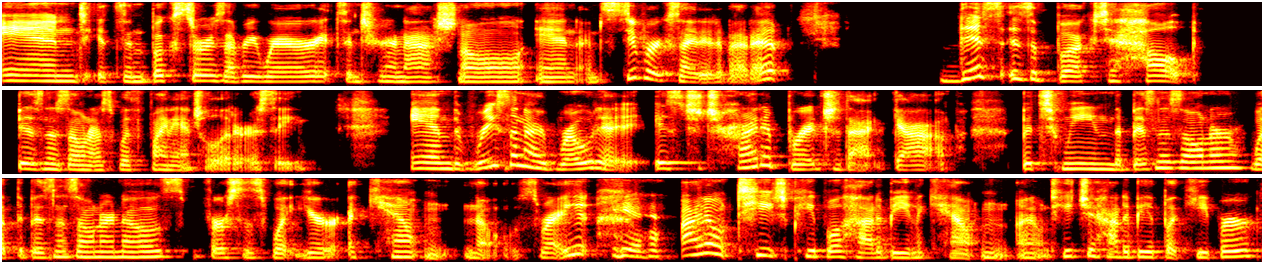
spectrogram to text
And it's in bookstores everywhere, it's international, and I'm super excited about it. This is a book to help business owners with financial literacy. And the reason I wrote it is to try to bridge that gap between the business owner, what the business owner knows versus what your accountant knows, right? Yeah. I don't teach people how to be an accountant. I don't teach you how to be a bookkeeper.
